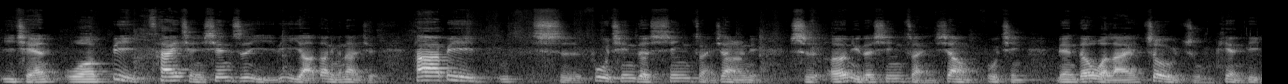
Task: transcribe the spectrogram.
以前，我必差遣先知以利亚到你们那里去，他必使父亲的心转向儿女，使儿女的心转向父亲，免得我来咒诅遍地。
